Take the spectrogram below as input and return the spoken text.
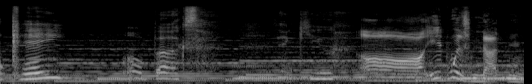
okay? Oh, Bugs. Thank you. Aw, it was nothing.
